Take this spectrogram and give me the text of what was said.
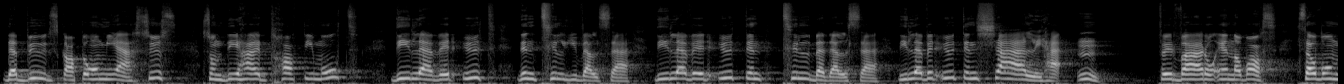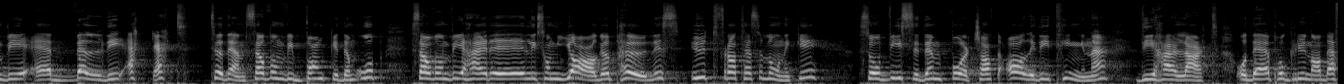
Det budskapet om Jesus som de har tatt imot, de lever ut den tilgivelse, de lever ut den tilbedelse, de lever ut den kjærligheten for hver og en av oss, selv om vi er veldig ekkelt til dem. Selv om vi banker dem opp, selv om vi har eh, liksom jager Paulus ut fra Tessaloniki, så viser de fortsatt alle de tingene de har lært. Og det er pga. det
